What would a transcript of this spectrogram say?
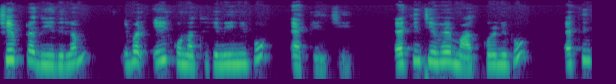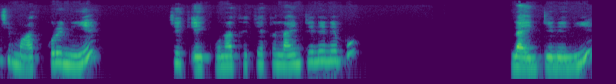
শেপটা দিয়ে দিলাম। এবার এই কোনা থেকে নিয়ে নিব এক ইঞ্চি। এক ইঞ্চি এভাবে মার্ক করে নিব। এক ইঞ্চি মার্ক করে নিয়ে ঠিক এই কোনা থেকে একটা লাইন টেনে নেব। লাইন টেনে নিয়ে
